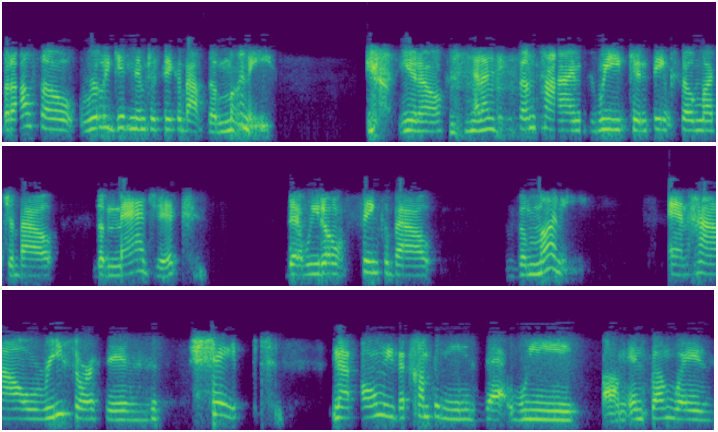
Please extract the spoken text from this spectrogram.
but also really getting them to think about the money. you know, and I Mhm. think sometimes we can think so much about the magic that we don't think about the money and how resources shaped not only the companies that we, um, in some ways,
